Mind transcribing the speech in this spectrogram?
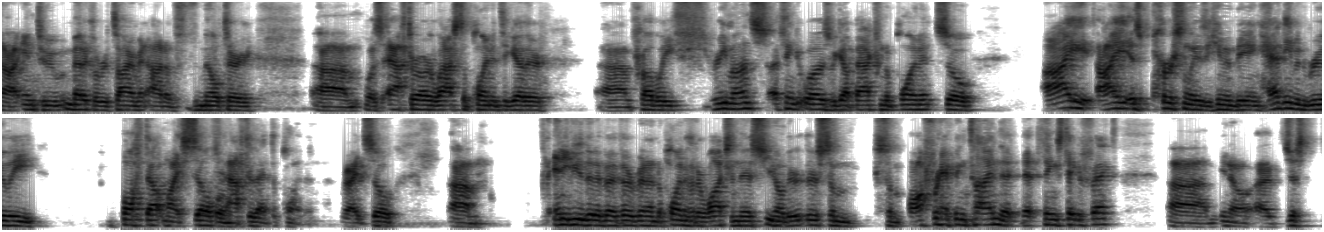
uh, into medical retirement out of the military, um, was after our last deployment together. Um, probably three months, I think it was. We got back from deployment, so I, I as personally as a human being, hadn't even really buffed out myself after that deployment, right? So, um, any of you that have ever been on deployment that are watching this, you know, there, there's some some off ramping time that that things take effect. Um, you know, uh, just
